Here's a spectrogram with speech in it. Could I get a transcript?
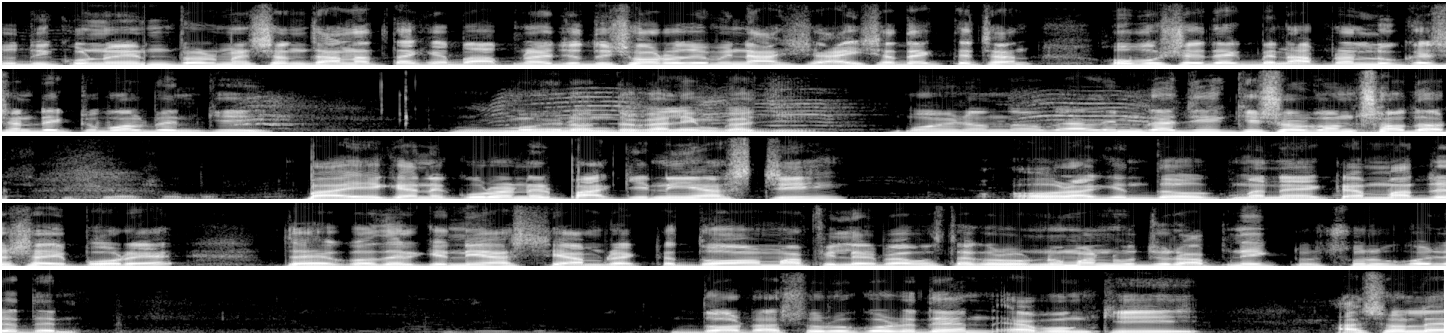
যদি কোনো ইনফরমেশন জানার থাকে বা আপনার যদি সরজমিনে আসে আইসা দেখতে চান অবশ্যই দেখবেন। আপনার লোকেশনটা একটু বলবেন কি? মহিনন্দ গালিম গাজী মহিনন্দ আলিম গাজী কিশোরগঞ্জ সদর। বা এখানে কোরআনের পাখি নিয়ে আসছি। ওরা কিন্তু মানে একটা মাদ্রাসায় পড়ে। যাই হোক ওদেরকে নিয়ে আসছি। আমরা একটা দোয়া মাহফিলের ব্যবস্থা করব। নুমান হুজুর আপনি একটু শুরু করে দেন। দটা শুরু করে দেন এবং কি আসলে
